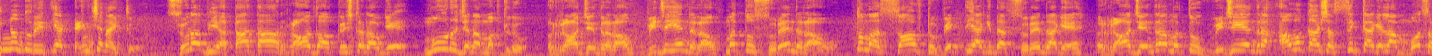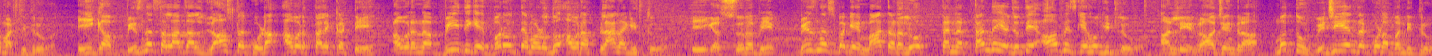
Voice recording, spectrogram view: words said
ಇನ್ನೊಂದು ರೀತಿಯ ಟೆನ್ಷನ್ ಆಯ್ತು. ಸುರಭಿಯ ತಾತ ರಾಧಾ ಕೃಷ್ಣರಾವ್ಗೆ ಮೂರು ಜನ ಮಕ್ಕಳು ರಾಜೇಂದ್ರ ರಾವ್ ವಿಜಯೇಂದ್ರ ರಾವ್ ಮತ್ತು ಸುರೇಂದ್ರ ರಾವ್ ತುಂಬಾ ಸಾಫ್ಟ್ ವ್ಯಕ್ತಿಯಾಗಿದ್ದ ಸುರೇಂದ್ರಗೆ ರಾಜೇಂದ್ರ ಮತ್ತು ವಿಜಯೇಂದ್ರ ಅವಕಾಶ ಸಿಕ್ಕಾಗೆಲ್ಲ ಮೋಸ ಮಾಡ್ತಿದ್ರು. ಈಗ ಬಿಸ್ನೆಸ್ ಅಲ್ಲಾದ ಲಾಸ್ನ ಕೂಡ ಅವರ ತಲೆ ಕಟ್ಟಿ ಅವರನ್ನ ಬೀದಿಗೆ ಬರುವಂತೆ ಮಾಡೋದು ಅವರ ಪ್ಲಾನ್ ಆಗಿತ್ತು. ಈಗ ಸುರಭಿ ಬಿಸ್ನೆಸ್ ಬಗ್ಗೆ ಮಾತಾಡಲು ತನ್ನ ತಂದೆಯ ಜೊತೆ ಆಫೀಸ್ಗೆ ಹೋಗಿದ್ಲು. ಅಲ್ಲಿ ರಾಜೇಂದ್ರ ಮತ್ತು ವಿಜಯೇಂದ್ರ ಕೂಡ ಬಂದಿದ್ರು.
